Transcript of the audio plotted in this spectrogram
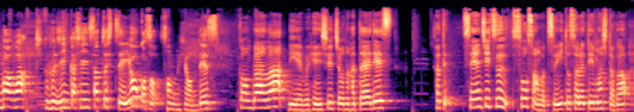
んばんは。菊婦人科診察室へようこそ、ソムヒョンです。こんばんは、DM 編集長の畑江です。さて、先日、宋さんがツイートされていましたが、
